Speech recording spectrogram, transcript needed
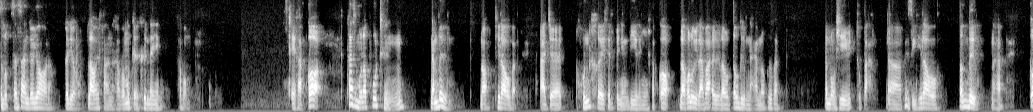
สรุปสั้นๆ ย่อๆเนาะก็เดี๋ยวเล่าให้ฟังนะครับ ว่ามันเกิดขึ้นได้ยังไงครับผม โอเคครับ ก็ ถ้าสมมุติเราพูดถึงน้ำดื่มเนาะที่เราแบบ อาจจะคุ้นเคยกันเป็นอย่างดีอะไรเงี้ยครับ ก็เราก็รู้อยู่แล้วว่าเออเราต้องดื่มน้ำเนาะเพื่อแบบดำรงชีวิตถูกปะอ่าเป็นสิ่งที่เราต้องดื่มนะครับ ก็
